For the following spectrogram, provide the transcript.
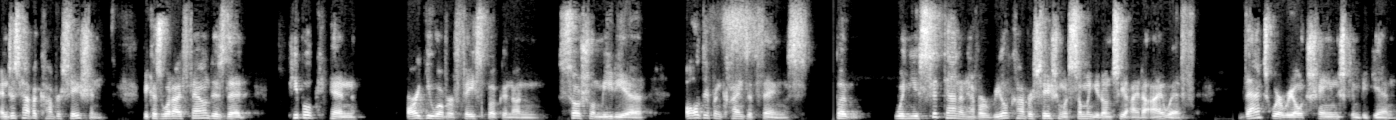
and just have a conversation. Because what I found is that people can argue over Facebook and on social media, all different kinds of things. But when you sit down and have a real conversation with someone you don't see eye to eye with, that's where real change can begin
